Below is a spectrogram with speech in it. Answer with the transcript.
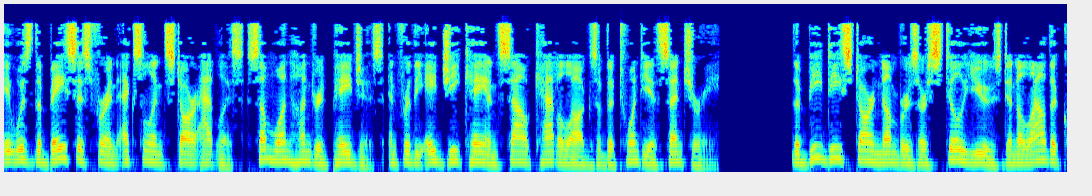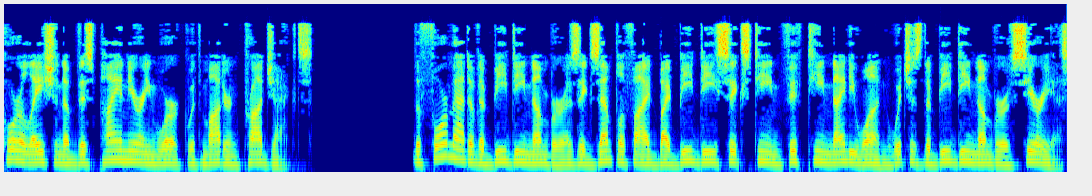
It was the basis for an excellent star atlas some 100 pages and for the AGK and SAO catalogues of the 20th century. The BD star numbers are still used and allow the correlation of this pioneering work with modern projects. The format of a BD number is exemplified by BD 16 1591 which is the BD number of Sirius.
